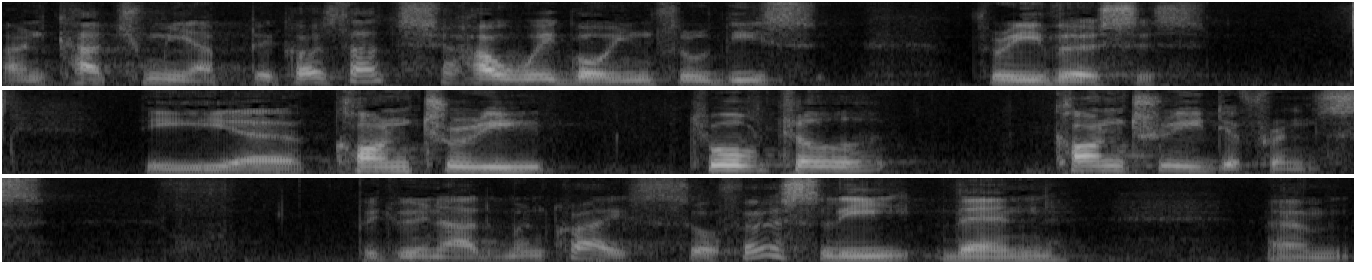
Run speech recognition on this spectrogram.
and catch me up, because that's how we're going through these three verses. The uh, contrary, total contrary difference between Adam and Christ. So, firstly, then, um,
